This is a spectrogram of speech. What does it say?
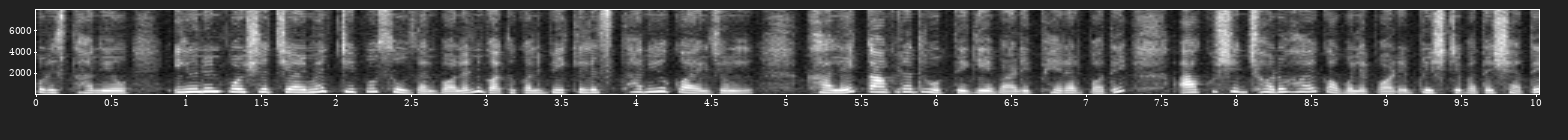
করে স্থানীয় ইউনিয়ন পরিষদ চেয়ারম্যান টিপু সুলতান বলেন, গতকাল বিকেলে স্থানীয় কয়েকজন খালে কাঁকড়া ধরতে গিয়ে বাড়ি ফেরার পথে আকস্মিক ঝড়ো হয়, কবলে পড়ে। বৃষ্টিপাতের সাথে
